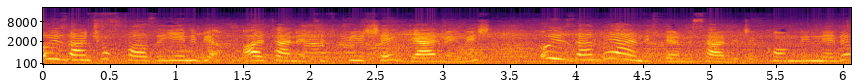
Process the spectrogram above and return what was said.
O yüzden çok fazla yeni bir alternatif bir şey gelmemiş. O yüzden beğendiklerimi sadece kombinledim.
